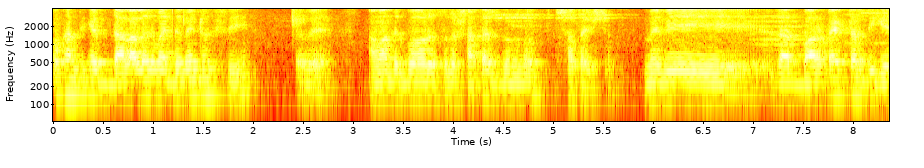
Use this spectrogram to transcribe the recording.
ওখান থেকে দালালের মাধ্যমে ঢুকছি তবে আমাদের বহরে ছিল সাতাশ জন লোক। সাতাইশ জন। মেবি রাত বারোটা একটার দিকে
